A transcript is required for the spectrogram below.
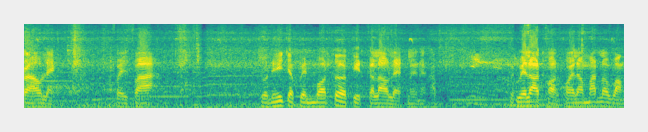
ราวแหลกไฟฟ้า ตัวนี้จะเป็นมอเตอร์ติดกับราวแหลกเลยนะครับ เวลาถอดคอยระมัดระวัง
